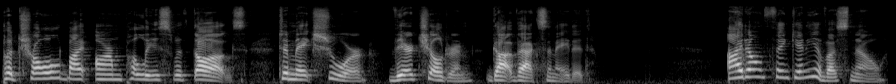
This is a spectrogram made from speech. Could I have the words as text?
patrolled by armed police with dogs to make sure their children got vaccinated. I don't think any of us know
